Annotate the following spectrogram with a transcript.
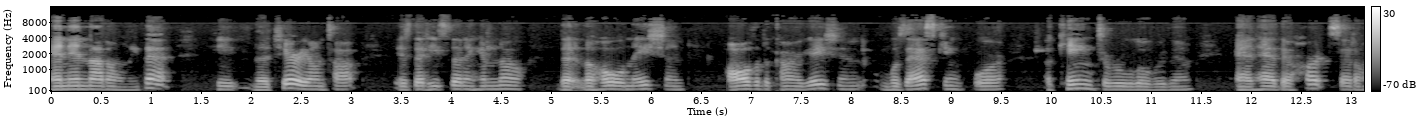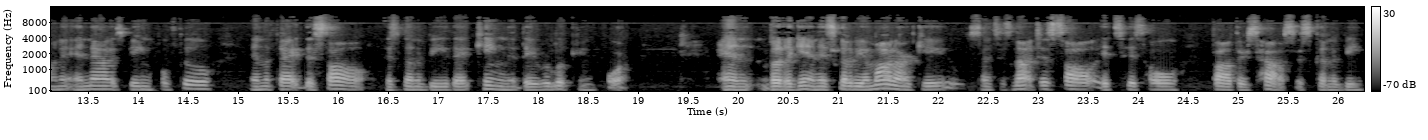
And then not only that, he the cherry on top is that he's letting him know that the whole nation, all of the congregation was asking for a king to rule over them and had their heart set on it. And now it's being fulfilled in the fact that Saul is going to be that king that they were looking for. And but again, it's going to be a monarchy since it's not just Saul; it's his whole father's house. It's going to be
